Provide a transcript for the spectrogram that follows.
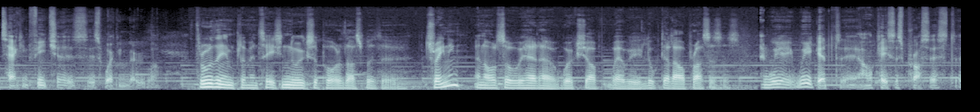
the tagging feature is, is working very well. Through the implementation, Nuix supported us with uh, training and also we had a workshop where we looked at our processes. And we, we get uh, our cases processed uh,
